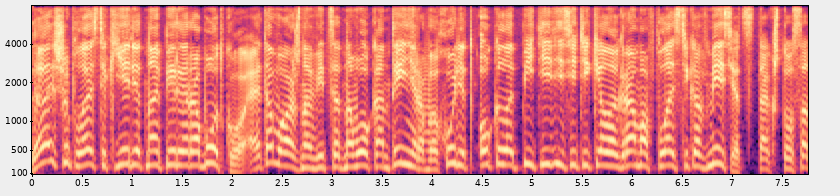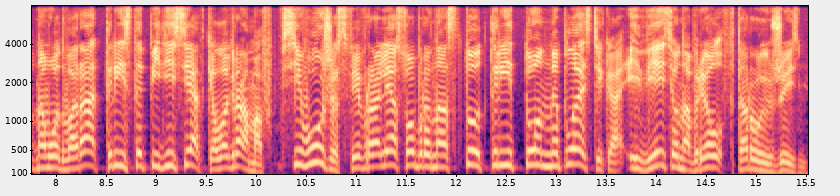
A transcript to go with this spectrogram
Дальше пластик едет на переработку. Это важно, ведь с одного контейнера выходит около 50 килограммов пластика в месяц, так что с одного двора 350 килограммов. Всего же с февраля собрано 103 тонны пластика, и весь он обрел вторую жизнь.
